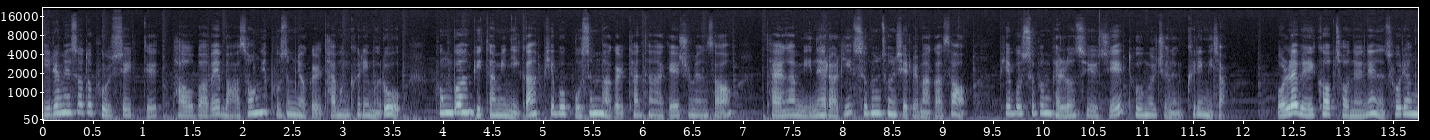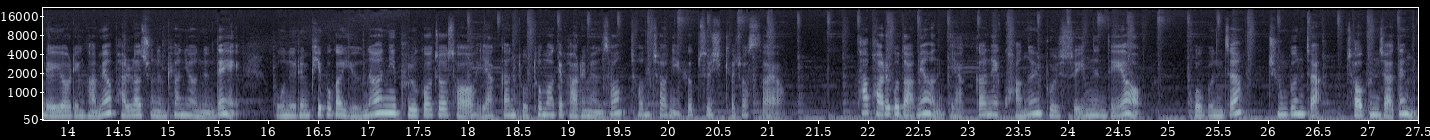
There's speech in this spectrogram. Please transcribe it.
이름에서도 볼 수 있듯 바오밥의 마성의 보습력을 담은 크림으로 풍부한 비타민 E가 피부 보습막을 탄탄하게 해주면서 다양한 미네랄이 수분 손실을 막아서 피부 수분 밸런스 유지에 도움을 주는 크림이죠. 원래 메이크업 전에는 소량 레이어링하며 발라주는 편이었는데 오늘은 피부가 유난히 붉어져서 약간 도톰하게 바르면서 천천히 흡수시켜줬어요. 다 바르고 나면 약간의 광을 볼 수 있는데요. 고분자, 중분자, 저분자 등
